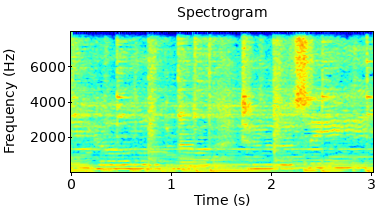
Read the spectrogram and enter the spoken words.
go to the sea.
